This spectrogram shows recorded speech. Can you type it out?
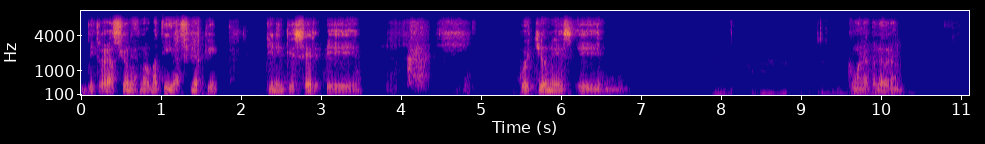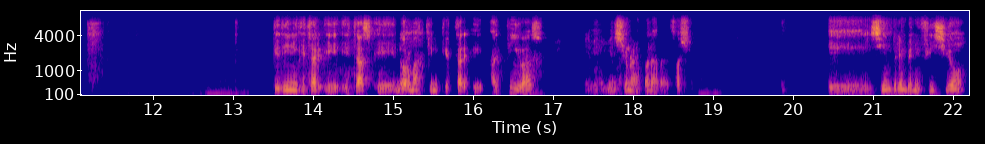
declaraciones normativas, sino que tienen que ser cuestiones ¿cómo es la palabra? Que tienen que estar, eh, estas eh, normas tienen que estar eh, activas, menciona la palabra de fallo, siempre en beneficio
